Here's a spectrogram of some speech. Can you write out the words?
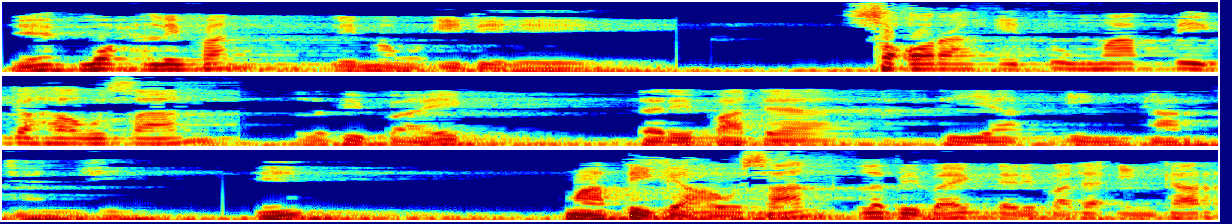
ya muhlifan limau'idihi seorang itu mati kehausan lebih baik daripada dia ingkar janji ya. mati kehausan lebih baik daripada ingkar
